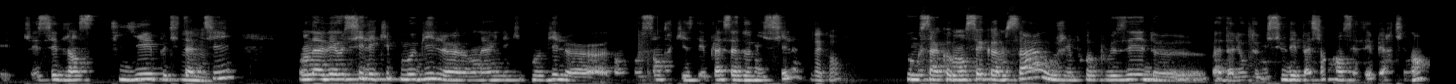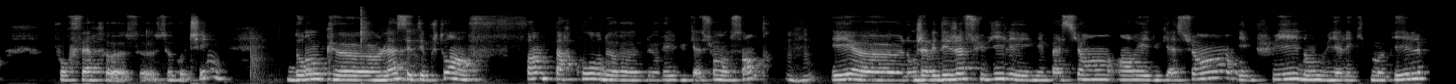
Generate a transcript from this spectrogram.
j'ai essayé de l'instiller petit à hmm. petit. On avait aussi l'équipe mobile, euh, on a une équipe mobile donc, au centre qui se déplace à domicile. D'accord. Donc ça a commencé comme ça, où j'ai proposé bah, d'aller au domicile des patients quand c'était pertinent pour faire euh, ce, coaching. Donc euh, là, c'était plutôt un fin de parcours de, rééducation au centre. Mhm. Et euh, donc j'avais déjà suivi les, patients en rééducation, et puis donc via l'équipe mobile,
